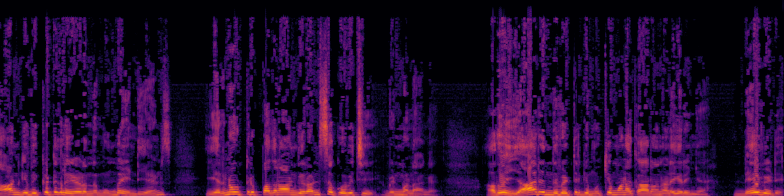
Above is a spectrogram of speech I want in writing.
நான்கு விக்கெட்டுகளை இழந்த மும்பை இந்தியன்ஸ் இருநூற்று பதினான்கு ரன்ஸை குவிச்சு வின் பண்ணாங்க. அதுவும் யார் இந்த வெற்றிக்கு முக்கியமான காரணம் நினைக்கிறீங்க? David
